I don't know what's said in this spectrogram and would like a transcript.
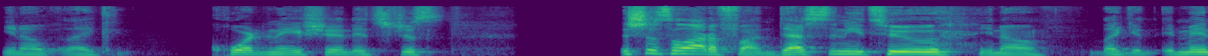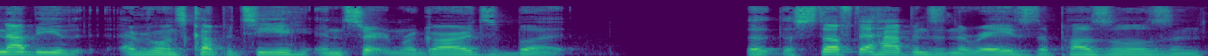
you know like coordination. It's just it's just a lot of fun. Destiny 2 you know like it, it may not be everyone's cup of tea in certain regards but the the stuff that happens in the raids the puzzles and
